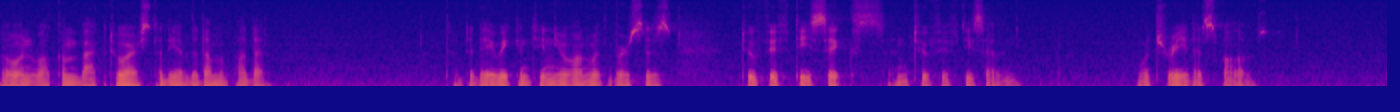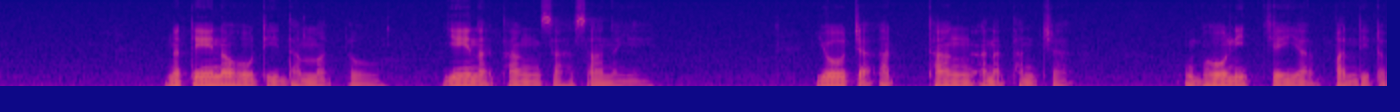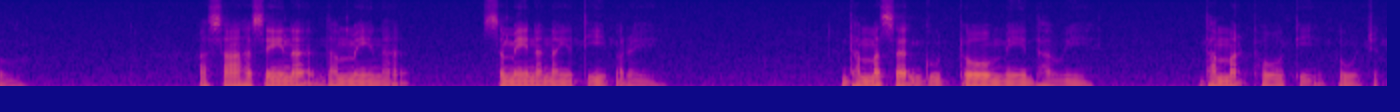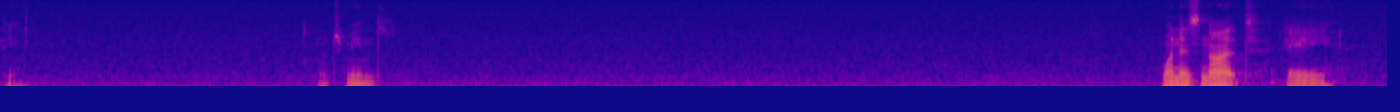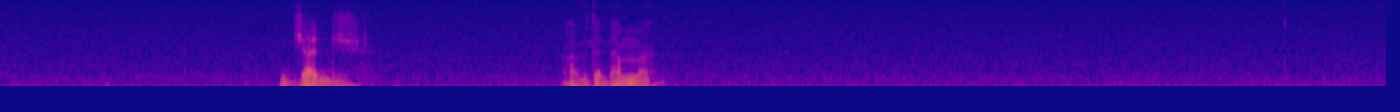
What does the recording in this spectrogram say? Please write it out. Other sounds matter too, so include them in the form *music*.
Hello and welcome back to our study of the Dhammapada. So today we continue on with verses 256 and 257, which read as follows. Natena hoti dhammato yena tang sahasanaye yo cha at tang anatancha ubhoni cheya pandito asahasena dhammena samena nayati pare dhammasa gutto medhavi dhammathoti pujati which means one is not a judge of the Dhamma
